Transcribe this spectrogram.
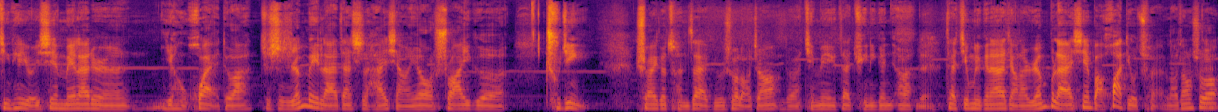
今天有一些没来的人也很坏，对吧？就是人没来，但是还想要刷一个出镜，刷一个存在。比如说老张，对吧？前面在群里跟啊，对在节目里跟大家讲了，人不来，先把话丢出来。老张说，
